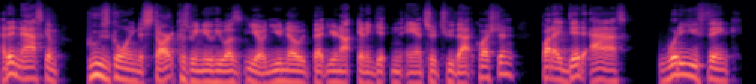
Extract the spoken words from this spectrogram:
I didn't ask him who's going to start because we knew he was, you know, you know that you're not going to get an answer to that question. But I did ask, what do you think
